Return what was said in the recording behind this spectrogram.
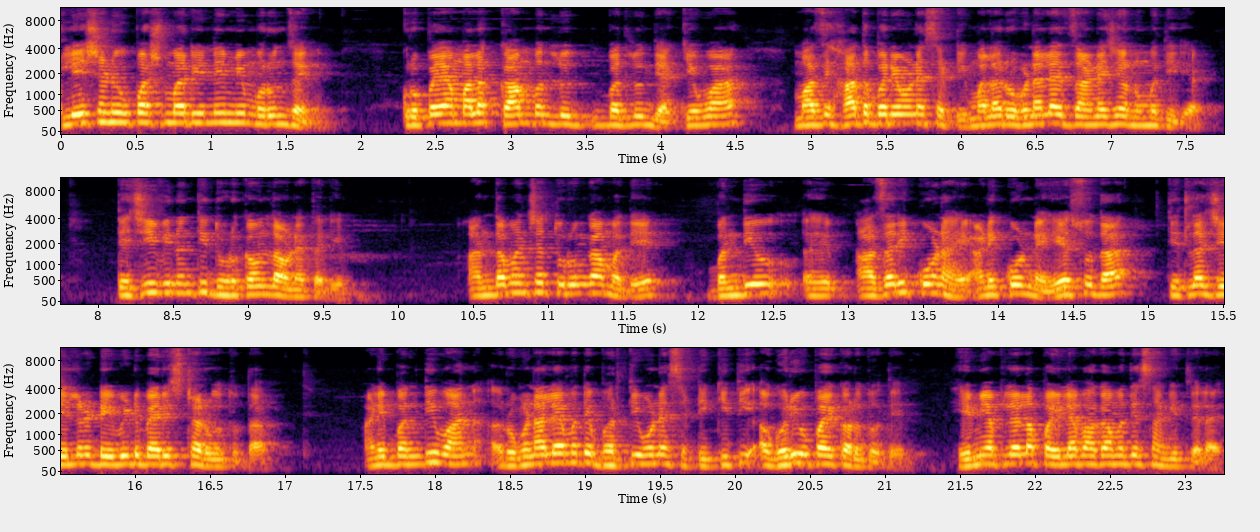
क्लेश आणि उपासमारीने मी मरून जाईन. कृपया मला काम बदलू बदलून द्या किंवा माझे हात बरे होण्यासाठी मला रुग्णालयात जाण्याची अनुमती द्या. त्याची विनंती धुडकावून लावण्यात आली. अंदमानच्या तुरुंगामध्ये बंदी हे, आजारी कोण आहे आणि कोण नाही हे सुद्धा तिथला जेलर डेव्हिड बॅरिस ठरवत होता. आणि बंदीवान रुग्णालयामध्ये भरती होण्यासाठी किती अघोरी उपाय करत होते हे मी आपल्याला पहिल्या भागामध्ये सांगितलेलं आहे.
